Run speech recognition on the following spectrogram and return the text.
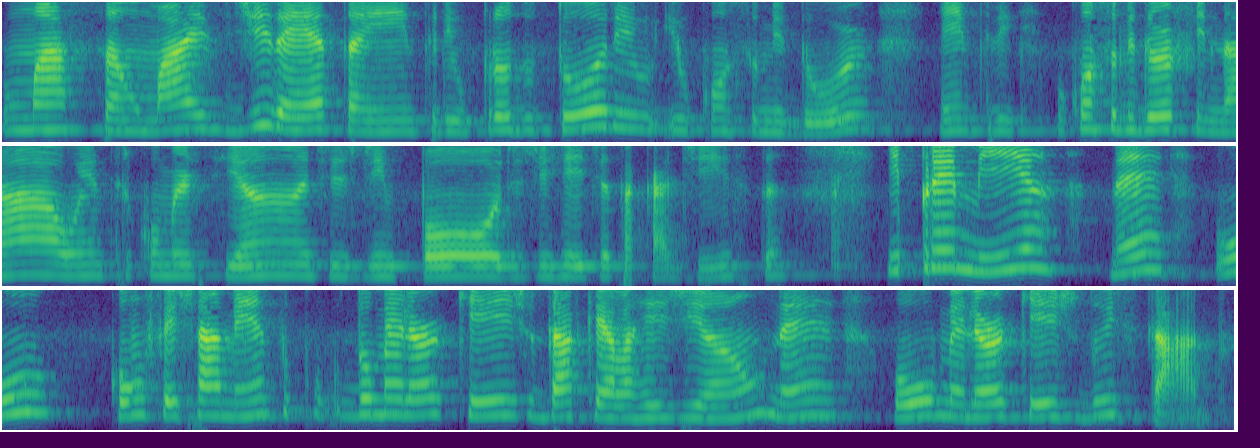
uma ação mais direta entre o produtor e o, e o consumidor, entre o consumidor final, entre comerciantes de empórios, de rede atacadista, e premia né, o com o fechamento do melhor queijo daquela região, né, ou o melhor queijo do estado.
